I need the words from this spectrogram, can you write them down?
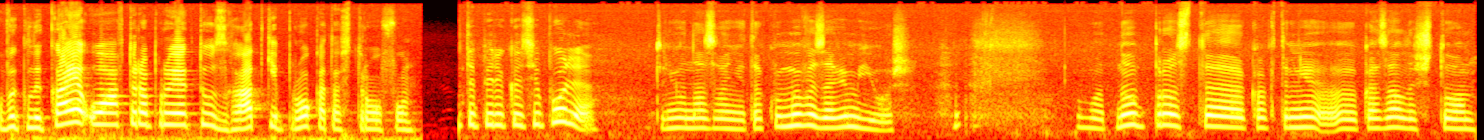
викликає у автора проєкту згадки про катастрофу. Это перекати поле, у него название такое, мы его зовем еж. Вот. Ну, просто как-то мне казалось, что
